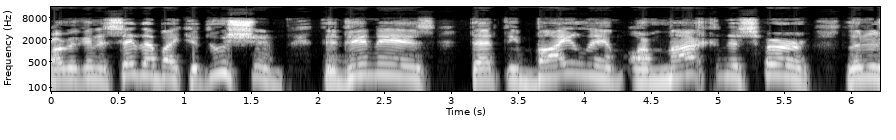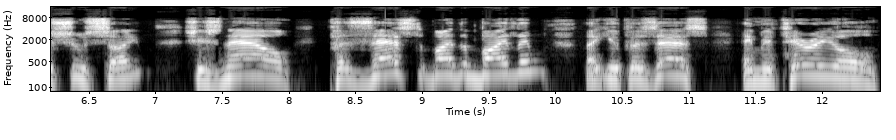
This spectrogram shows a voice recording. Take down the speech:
are we going to say that by kedushin? The din is that the bailim are machnes her little shusai. She's now possessed by the bailim, like you possess a material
